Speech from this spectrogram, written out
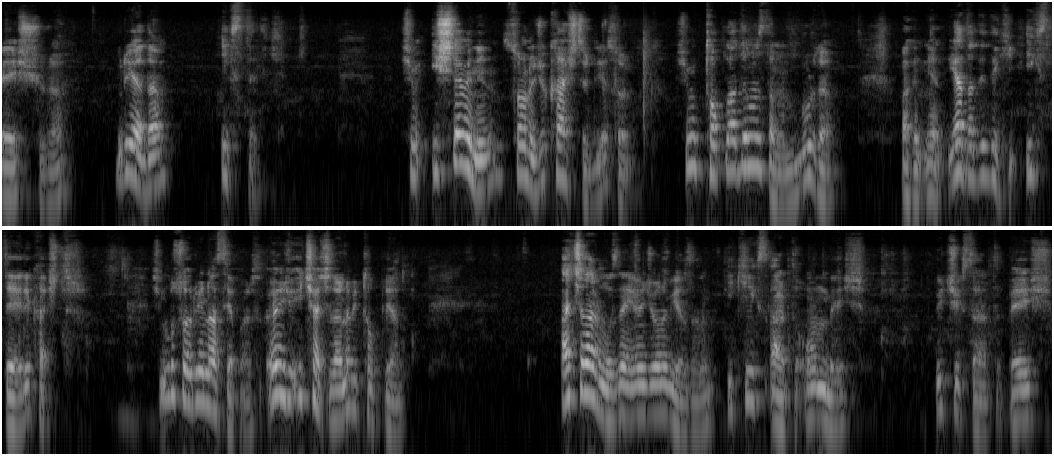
5 şura. Buraya da x dedik. Şimdi işleminin sonucu kaçtır diye sorduk. Şimdi topladığımız zaman burada bakın yani ya da dedi ki x değeri kaçtır? Şimdi bu soruyu nasıl yaparız? Önce iç açılarını bir toplayalım. Açılarımız ne? Önce onu bir yazalım. 2x artı 15 3x artı 5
